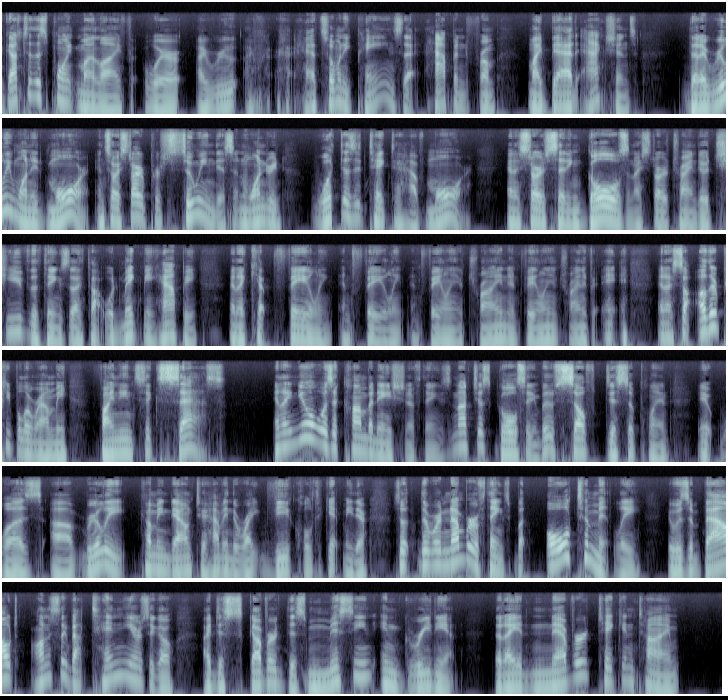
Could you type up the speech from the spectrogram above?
got to this point in my life where I, re- I had so many pains that happened from my bad actions that I really wanted more. And so I started pursuing this and wondering, what does it take to have more? And I started setting goals and I started trying to achieve the things that I thought would make me happy. And I kept failing and failing and failing and trying and failing and trying. And, and I saw other people around me finding success. And I knew it was a combination of things, not just goal setting, but it was self discipline. It was uh, really coming down to having the right vehicle to get me there. So there were a number of things, but ultimately, it was about, honestly, about 10 years ago, I discovered this missing ingredient that I had never taken time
